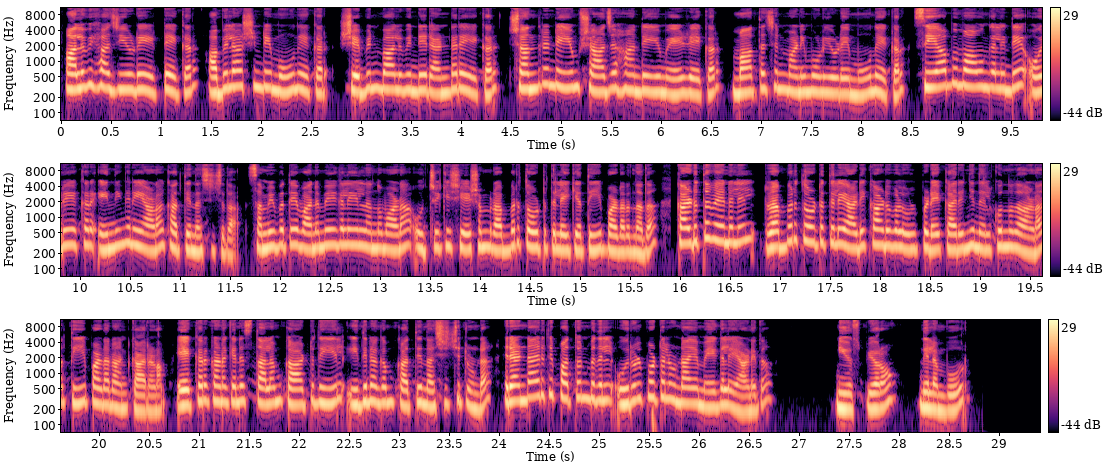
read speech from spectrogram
അലവി ഹാജിയുടെ എട്ട് ഏക്കർ അഭിലാഷിന്റെ മൂന്ന് ഏക്കർ ഷെബിൻ ബാലുവിന്റെ രണ്ടര ഏക്കർ ചന്ദ്രന്റെയും ഷാജഹാന്റെയും ഏഴ് ഏക്കർ മാത്തച്ചൻ മണിമോളിയുടെ മൂന്ന് ഏക്കർ സിയാബ് മാവുങ്കലിന്റെ ഒരേക്കർ എന്നിങ്ങനെയാണ് കത്തി നശിച്ചത്. സമീപത്തെ വനമേഖലയിൽ നിന്നുമാണ് ഉച്ചയ്ക്ക് ശേഷം റബ്ബർ തോട്ടത്തിലേക്ക് തീ പടർന്നത്. കടുത്ത വേനലിൽ റബ്ബർ തോട്ടത്തിലെ അടിക്കാടുകൾ ഉൾപ്പെടെ കരിഞ്ഞു നിൽക്കുന്നതാണ് തീ പടരാൻ കാരണം. ഏക്കർ കണക്കിന് സ്ഥലം കാട്ടുതീയിൽ ഇതിനകം കത്തി നശിച്ചിട്ടുണ്ട്. രണ്ടായിരത്തി പത്തൊൻപതിൽ ഉരുൾപൊട്ടലുണ്ടായ മേഖലയാണിത്. News bureau Nilambur.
